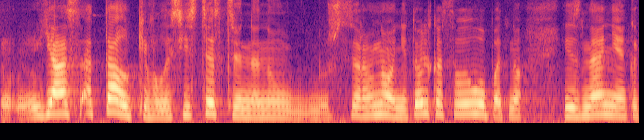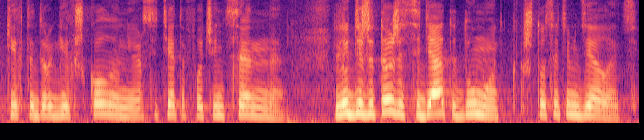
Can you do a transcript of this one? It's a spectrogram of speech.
э, я отталкивалась, естественно, ну, все равно не только свой опыт, но и знания каких-то других школ и университетов очень ценные. Люди же тоже сидят и думают, что с этим делать.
